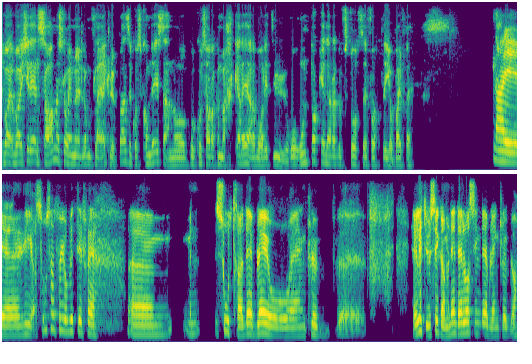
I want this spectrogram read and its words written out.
var, var, ikke det en sammenslåing mellom flere klubber? Altså, hvordan kom det i stand? og Hvordan har dere merka det? Har det vært litt uro rundt dere, eller har dere stort sett fått jobbe i fred? Nei, vi har stort sett fått jobbet i fred. Um, men Sotra det ble jo en klubb uh, Jeg er litt usikker, men det er en del år siden det ble en klubb. da.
